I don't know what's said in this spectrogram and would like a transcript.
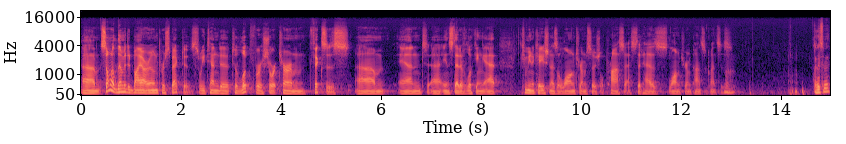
um, somewhat limited by our own perspectives. We tend to, to look for short-term fixes um, and uh, instead of looking at communication as a long-term social process that has long-term consequences. Elizabeth?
